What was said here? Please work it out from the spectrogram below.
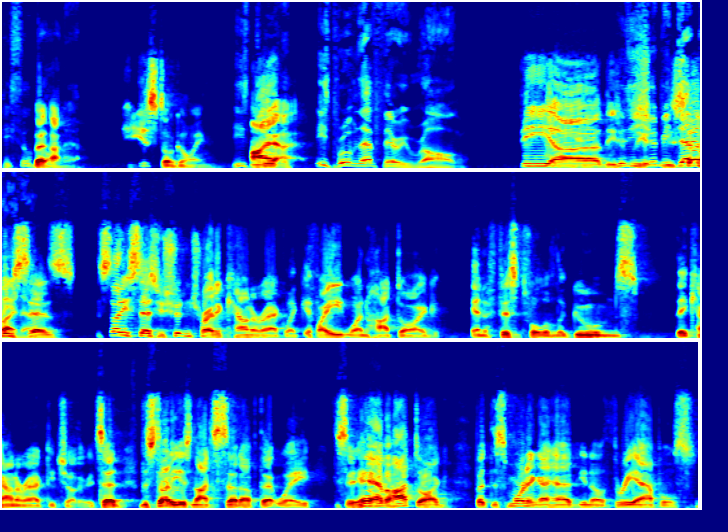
He's still But, going uh, now. He is still going. He's proven, I- he's proven that theory wrong. The uh, the, the, should be the dead study says the study says you shouldn't try to counteract. Like if I eat one hot dog and a fistful of legumes, they counteract each other. It said the study is not set up that way. To say, hey, I have a hot dog, but this morning I had you know three apples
